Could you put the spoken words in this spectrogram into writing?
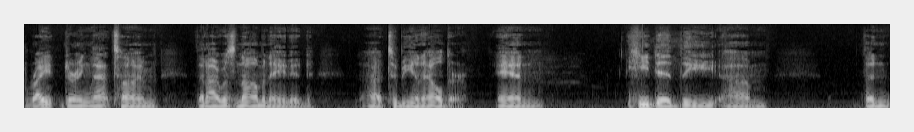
right during that time that I was nominated uh, to be an elder, and he did the um, the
